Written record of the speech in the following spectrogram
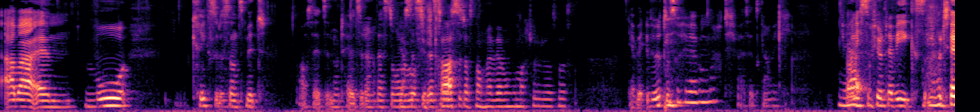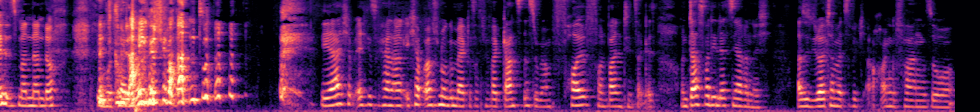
Aber ähm, wo kriegst du das sonst mit? Außer jetzt in Hotels oder in Ja, Restaurants. aber auf dass die der Straße, dass noch mehr Werbung gemacht wird oder sowas. Ja, wird das so viel Werbung gemacht? Ich weiß jetzt gar nicht. Ich Ja, war nicht so viel unterwegs. Im Hotel ist man dann doch gut eingespannt. Ja, ich habe echt gesagt, keine Ahnung. Ich habe einfach nur gemerkt, dass auf jeden Fall ganz Instagram voll von Valentinstag ist. Und das war die letzten Jahre nicht. Also die Leute haben jetzt wirklich auch angefangen, so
